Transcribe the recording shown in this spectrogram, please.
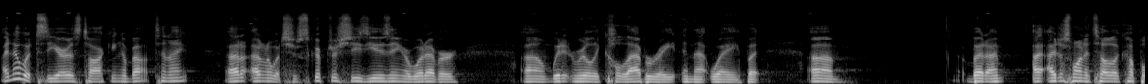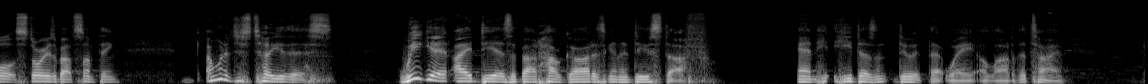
I know what Sierra's talking about tonight. I don't, I don't know what scripture she's using or whatever. Um, we didn't really collaborate in that way, but um, but I'm, I, I just want to tell a couple stories about something. I want to just tell you this: we get ideas about how God is going to do stuff, and he, he doesn't do it that way a lot of the time.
